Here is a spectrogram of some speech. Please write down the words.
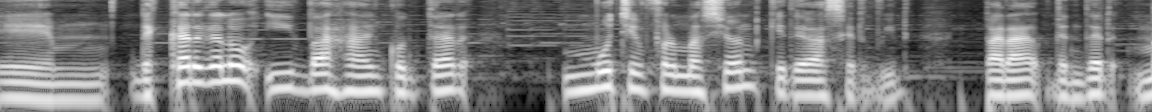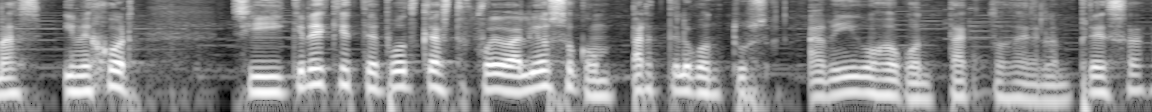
Em, descárgalo y vas a encontrar mucha información que te va a servir para vender más y mejor. Si crees que este podcast fue valioso, compártelo con tus amigos o contactos de la empresa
